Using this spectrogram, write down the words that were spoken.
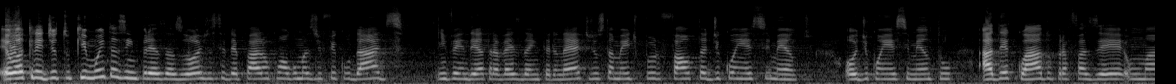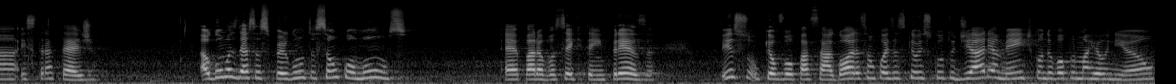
Eu acredito que muitas empresas hoje se deparam com algumas dificuldades em vender através da internet, justamente por falta de conhecimento ou de conhecimento adequado para fazer uma estratégia. Algumas dessas perguntas são comuns é, para você que tem empresa. Isso que eu vou passar agora são coisas que eu escuto diariamente quando eu vou para uma reunião,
